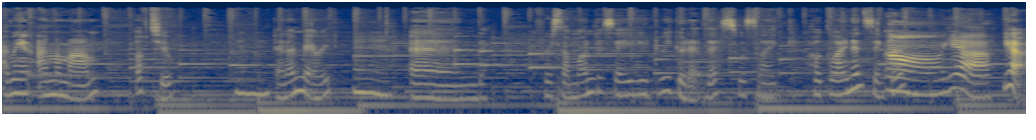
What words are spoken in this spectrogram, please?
I mean, I'm a mom of 2 and I'm married. And for someone to say you'd be good at this was like hook, line, and sinker. oh, yeah, Yeah,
